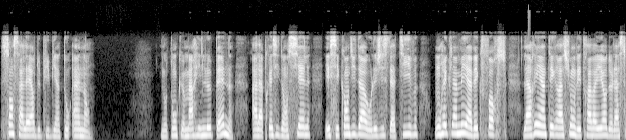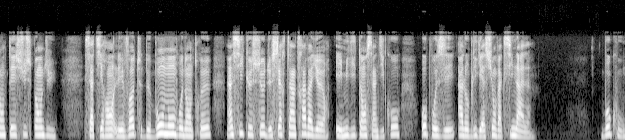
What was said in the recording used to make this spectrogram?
sans salaire depuis bientôt un an. Notons que Marine Le Pen, à la présidentielle, et ses candidats aux législatives ont réclamé avec force la réintégration des travailleurs de la santé suspendus, s'attirant les votes de bon nombre d'entre eux, ainsi que ceux de certains travailleurs et militants syndicaux opposés à l'obligation vaccinale. Beaucoup,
